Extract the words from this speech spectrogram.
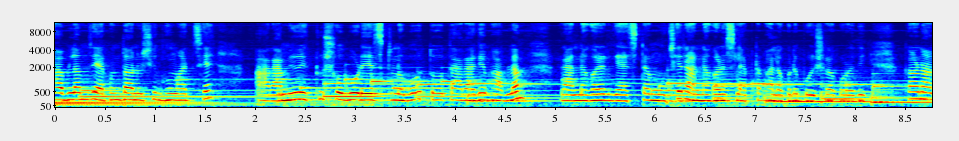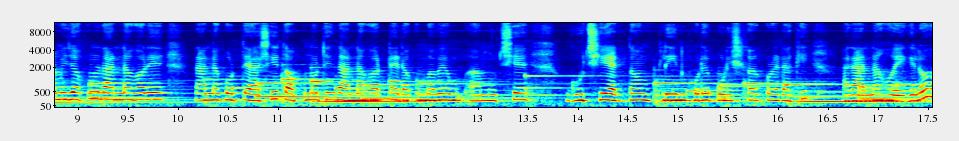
ভাবলাম যে এখন তো আনুষি ঘুমাচ্ছে আর আমিও একটু শোবো রেস্ট নেব। তো তার আগে ভাবলাম রান্নাঘরের গ্যাসটা মুছে রান্নাঘরের স্ল্যাবটা ভালো করে পরিষ্কার করে দিই। কারণ আমি যখন রান্নাঘরে রান্না করতে আসি, তখনও ঠিক রান্নাঘরটা এরকমভাবে মুছে গুছিয়ে একদম ক্লিন করে পরিষ্কার করে রাখি আর রান্না হয়ে গেলেও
